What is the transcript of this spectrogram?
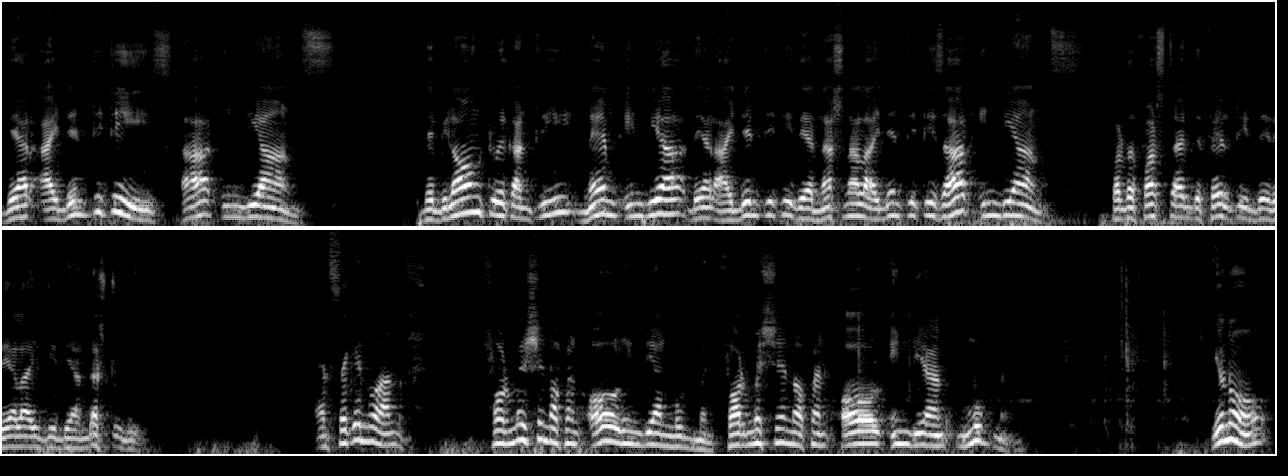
their identities are Indians. They belong to a country named India. Their identity, their national identities are Indians. For the first time, they felt it, they realized it, they understood it. And second one, formation of an all Indian movement. Formation of an all Indian movement. You know,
